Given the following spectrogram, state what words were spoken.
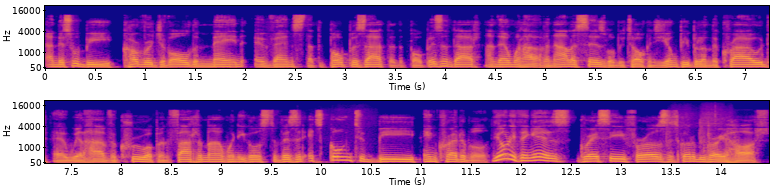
And this will be coverage of all the main events that the Pope is at, that the Pope isn't at. And then we'll have analysis. We'll be talking to young people in the crowd. Uh, we'll have a crew up in Fatima when he goes to visit. It's going to be incredible. The only thing is, Gracie, for us, it's going to be very hot.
